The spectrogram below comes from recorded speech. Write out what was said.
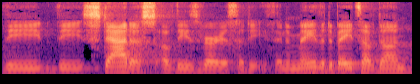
the, the status of these various hadith. And in many of the debates I've done,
